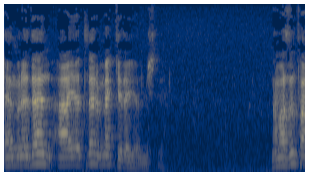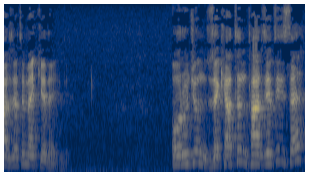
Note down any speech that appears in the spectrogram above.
emreden ayetler Mekke'de gelmişti. Namazın farziyeti Mekke'deydi. Orucun, zekatın farziyeti ise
